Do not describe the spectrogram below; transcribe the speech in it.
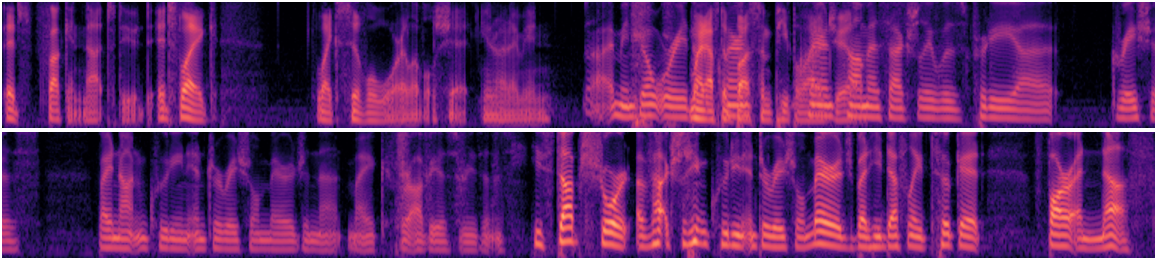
it's fucking nuts, dude. It's like like Civil War level shit. You know what I mean? I mean, don't worry. Might have Clarence, to bust some people Clarence out of jail. Thomas actually was pretty uh, gracious by not including interracial marriage in that, Mike, for obvious reasons. He stopped short of actually including interracial marriage, but he definitely took it far enough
